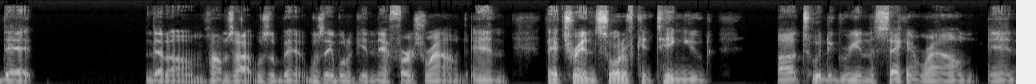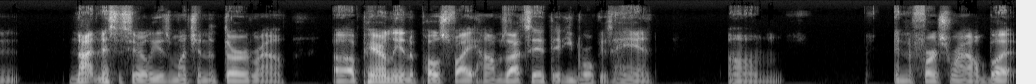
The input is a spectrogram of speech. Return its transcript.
that that um Hamzat was a bit, was able to get in that first round and that trend sort of continued uh to a degree in the second round and not necessarily as much in the third round. Uh apparently in the post fight Hamzat said that he broke his hand um in the first round, but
